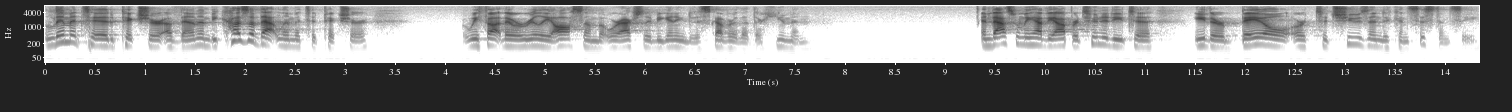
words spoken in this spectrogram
limited picture of them. And because of that limited picture, we thought they were really awesome, but we're actually beginning to discover that they're human. And that's when we have the opportunity to either bail or to choose into consistency.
